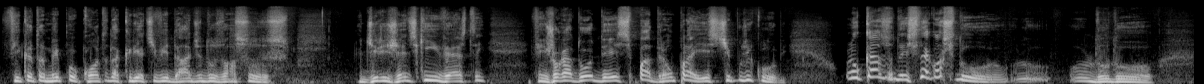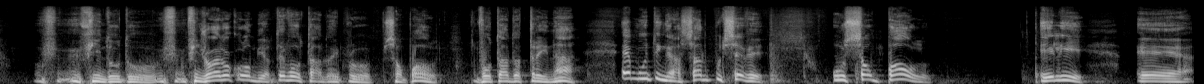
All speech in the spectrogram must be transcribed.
fica também por conta da criatividade dos nossos dirigentes que investem, enfim, jogador desse padrão para esse tipo de clube. No caso desse negócio do, do, do enfim, do, do enfim, jogador colombiano ter voltado aí pro São Paulo, voltado a treinar, é muito engraçado porque você vê, o São Paulo, ele é,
